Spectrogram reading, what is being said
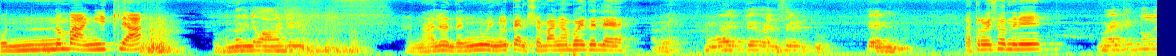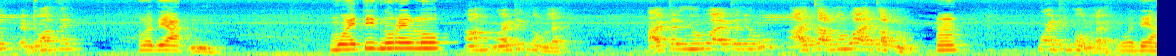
ഒന്നും വാങ്ങിയിട്ടില്ല. ഒന്നും പിന്നെ വാങ്ങണ്ട്? എന്നാലും എന്തെങ്കിലും നിങ്ങൾ പെൻഷൻ വാങ്ങാൻ പോയതല്ലേ? പെൻഷൻ എടുത്തു എത്ര പൈസ മാസത്തെ. മതിയാ. മൂവായിരത്തി ഇരുന്നൂറേ ഉള്ളൂ? ആ മൂവായിരത്തി ഇരുന്നൂറല്ലേ ആയിരത്തി അഞ്ഞൂറ് ആയിരത്തി അഞ്ഞൂറ് ആയിരത്തി അറുന്നൂറ് ആയിരത്തി അറുന്നൂറ് ആ. മൂവായിരത്തി ഇരുന്നൂറല്ലേ മതിയാ.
